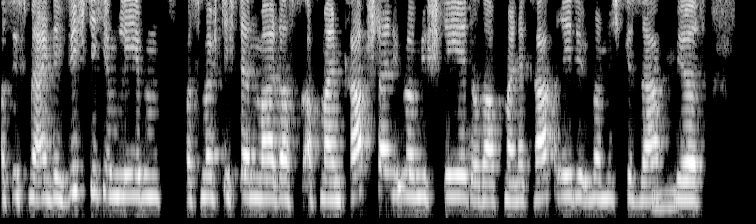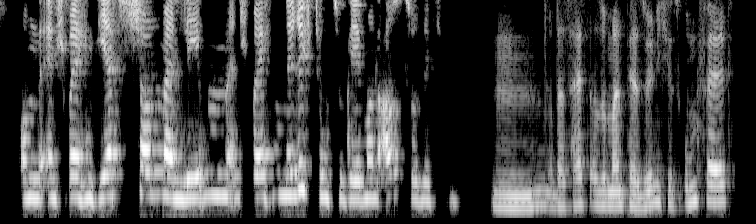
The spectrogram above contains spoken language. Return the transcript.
was ist mir eigentlich wichtig im Leben, was möchte ich denn mal, dass auf meinem Grabstein über mich steht oder auf meiner Grabrede über mich gesagt mhm. wird um entsprechend jetzt schon mein Leben entsprechend eine Richtung zu geben und auszurichten. Mhm. Das heißt also, mein persönliches Umfeld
